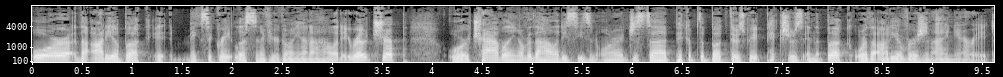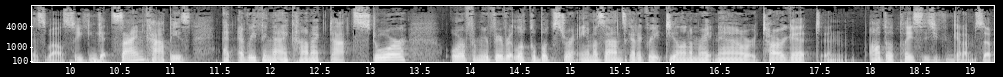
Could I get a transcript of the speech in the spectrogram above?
or the audiobook. It makes a great listen if you're going on a holiday road trip or traveling over the holiday season, or just uh, pick up the book. There's great pictures in the book or the audio version I narrate as well. So you can get signed copies at everythingiconic.store or from your favorite local bookstore. Amazon's got a great deal on them right now, or Target and all the places you can get them. So,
